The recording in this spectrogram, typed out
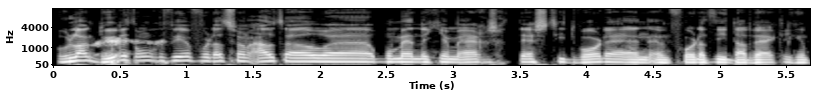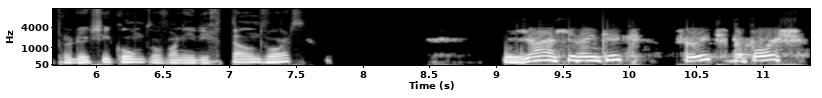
hoe lang duurt het ongeveer voordat zo'n auto, eh, op het moment dat je hem ergens getest ziet worden en, en voordat hij daadwerkelijk in productie komt of wanneer die getoond wordt? een jaartje denk ik, zoiets, bij Porsche.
